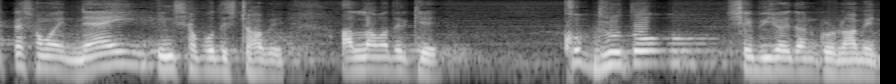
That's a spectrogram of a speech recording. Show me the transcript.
একটা সময় ন্যায় ইনসা প্রতিষ্ঠা হবে। আল্লাহ আমাদেরকে খুব দ্রুত সে বিজয় দান করুন, আমিন।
